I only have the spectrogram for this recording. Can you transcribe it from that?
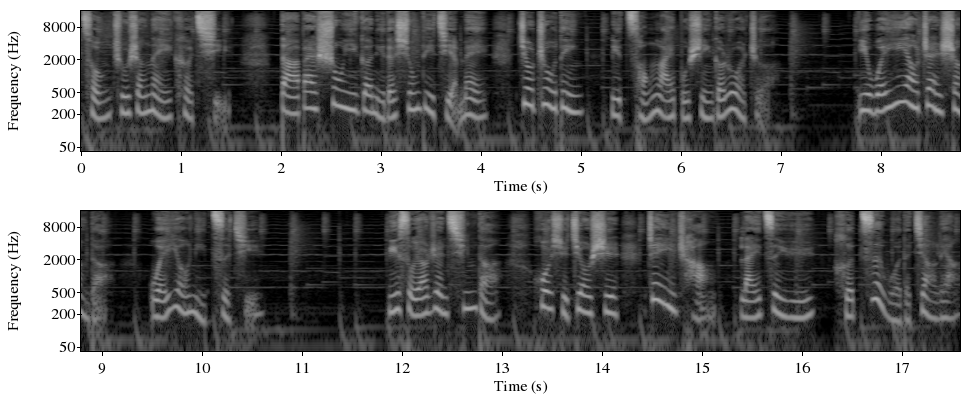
从出生那一刻起。打败数亿个你的兄弟姐妹，就注定你从来不是一个弱者。你唯一要战胜的，唯有你自己。你所要认清的，或许就是这一场来自于和自我的较量。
